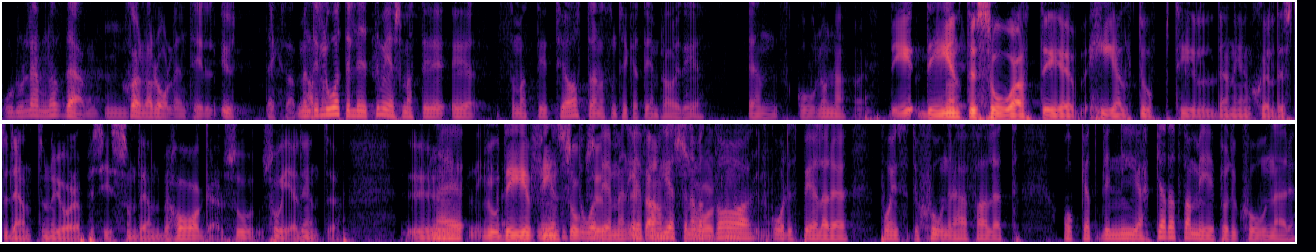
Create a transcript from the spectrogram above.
och då lämnas den Mm. sköna rollen till utexad. Men det Alltså, låter lite mer som att det är, som att det är teatrarna som tycker att det är en bra idé än skolorna. Det, det är inte så att det är helt upp till den enskilde studenten att göra precis som den behagar. Så, så är det inte. Eh, Nej, och det men jag finns förstår också det, ett, men ett erfarenheten av att vara skådespelare på institution i det här fallet och att bli nekad att vara med i produktioner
